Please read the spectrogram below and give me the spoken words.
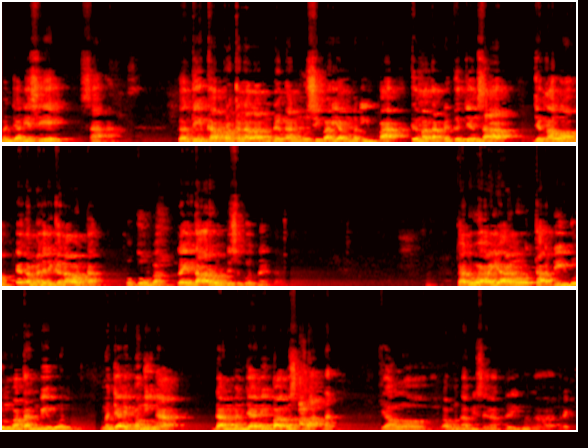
menjadi si saat. Ketika perkenalan dengan musibah yang menimpa teu matak deukeut jeung sa jeung Allah eta mah jadi kenaon tah ukubah. Lain ta'aruf disebutna eta. Kadua aya anu takdibun wa tanbihun menjadi pengingat dan menjadi bagus alakna ya Allah lamun abi sehat dari mana rek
